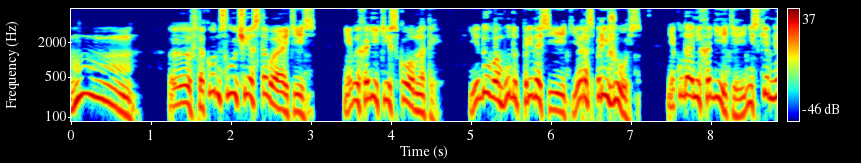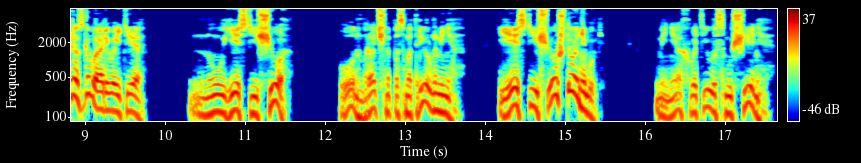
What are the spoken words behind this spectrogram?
«М-м-м, в таком случае оставайтесь, не выходите из комнаты, еду вам будут приносить, я распоряжусь, никуда не ходите и ни с кем не разговаривайте». «Ну, есть еще». Он мрачно посмотрел на меня. «Есть еще что-нибудь?» Меня охватило смущение,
